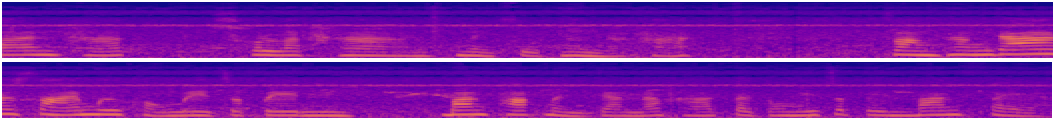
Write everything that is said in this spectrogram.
บ้านพักชนลทานหนึ่งศูนย์หนึ่งนะคะ ฝั่งทางด้านซ้ายมือของเมย์จะเป็นบ้านพักเหมือนกันนะคะ แต่ตรงนี้จะเป็นบ้านแฝด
